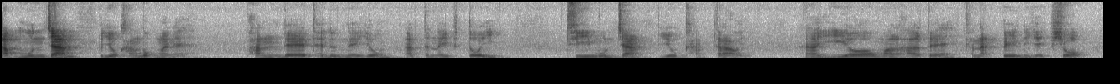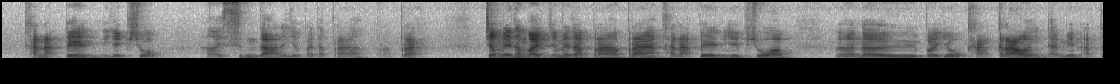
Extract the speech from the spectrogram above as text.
អាប់មុនចាំប្រយោគខាងមុខមែនទេ Pande Thenen Neyong អត្តន័យផ្ទុយ T មុនចាំប្រយោគខាងក្រោយហើយ Io Malhalte ខណៈពេលនិយាយភ្ជាប់ខណៈពេលនិយាយភ្ជាប់ហើយ Sinda នេះយើងបែរថាប្រើប្រើប្រាស់អញ្ចឹងមានថាម៉េចខ្ញុំមានថាប្រើប្រាស់ខណៈពេលនិយាយភ្ជាប់នៅប្រយោគខាងក្រោយ ដែលមានអត្ត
